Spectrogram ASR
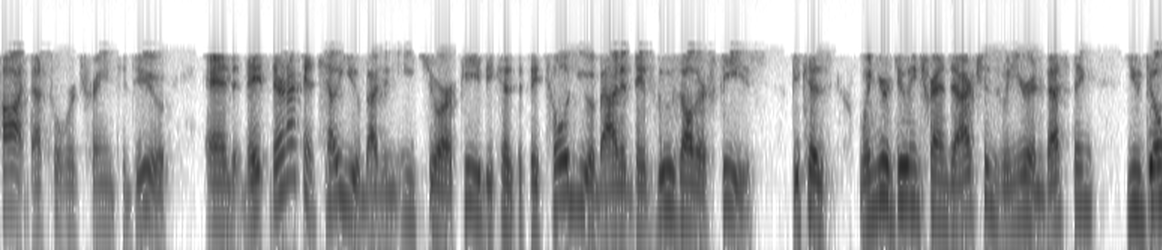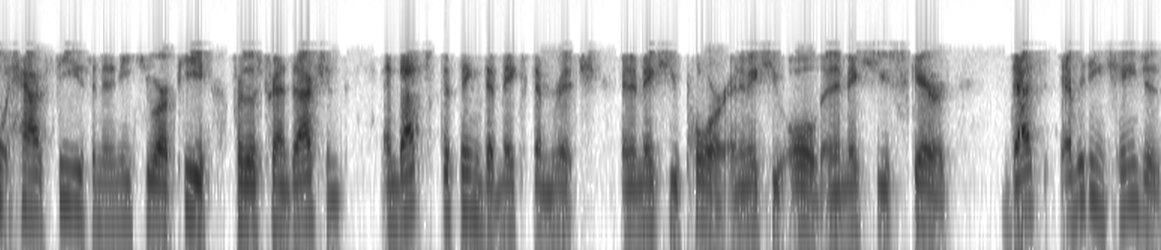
taught. That's what we're trained to do. And they, they're not going to tell you about an EQRP because if they told you about it, they'd lose all their fees. Because when you're doing transactions, when you're investing, you don't have fees in an EQRP for those transactions. And that's the thing that makes them rich and it makes you poor and it makes you old and it makes you scared. That's everything changes.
